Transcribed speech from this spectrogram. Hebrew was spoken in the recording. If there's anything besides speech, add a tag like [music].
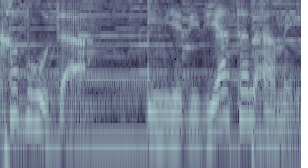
חברותה עם ידידיה תנעמי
